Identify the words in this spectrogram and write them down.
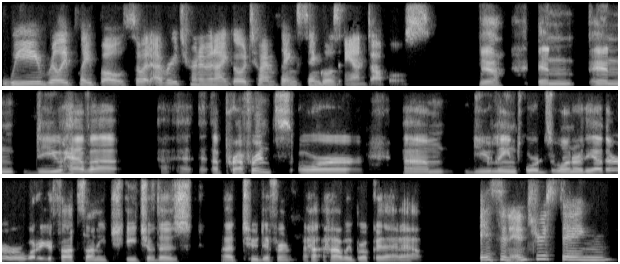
we really play both. So at every tournament I go to, I'm playing singles and doubles. Yeah. And and do you have a a, a preference or um, do you lean towards one or the other or what are your thoughts on each each of those uh, two different how we broke that out? It's an interesting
